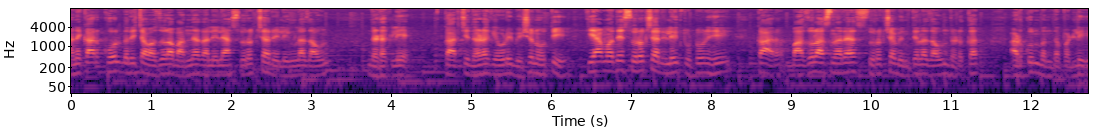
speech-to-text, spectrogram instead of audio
आणि कार खोल दरीच्या बाजूला बांधण्यात आलेल्या सुरक्षा रेलिंगला जाऊन धडकली. आहे कारची धडक एवढी भीषण होती की यामध्ये सुरक्षा रेलिंग तुटून ही कार बाजूला असणाऱ्या सुरक्षा भिंतीला जाऊन धडकत अडकून बंद पडली.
